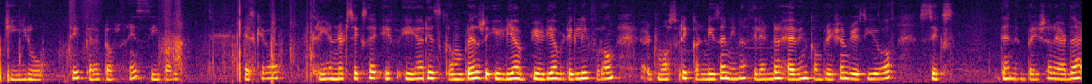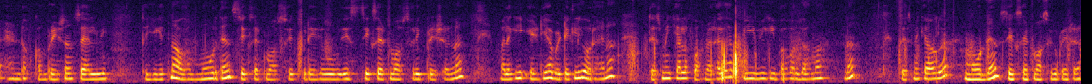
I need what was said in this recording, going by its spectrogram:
ज़ीरो ठीक? करेक्ट ऑप्शन है सी पार्ट इसके बाद 306 है। If air is compressed area adiabatically from atmospheric condition in a cylinder having compression ratio of six then pressure at the end of compression shall be तो ये कितना होगा? मोर देन सिक्स एटमॉस्फेरिक इस सिक्स एटमॉस्फेरिक प्रेशर ना मतलब कि एरिया बेटिकली हो रहा है ना तो इसमें क्या फॉर्मूला लगेगा पी वी की पावर गामा ना तो इसमें क्या होगा? More than six atmospheric pressure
